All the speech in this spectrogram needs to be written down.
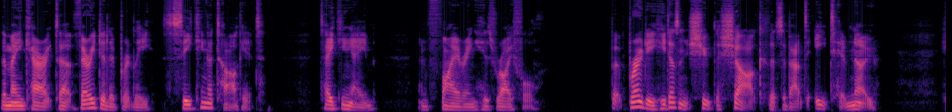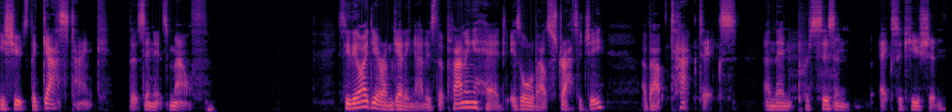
the main character, very deliberately seeking a target, taking aim, and firing his rifle. But Brody, he doesn't shoot the shark that's about to eat him, no. He shoots the gas tank that's in its mouth. See, the idea I'm getting at is that planning ahead is all about strategy, about tactics, and then precision execution.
